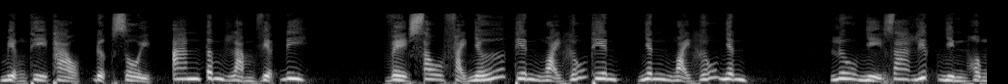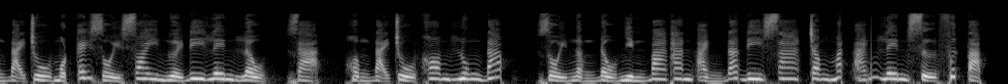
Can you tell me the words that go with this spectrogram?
miệng thì thào, được rồi, an tâm làm việc đi. Về sau phải nhớ thiên ngoại hữu thiên, nhân ngoại hữu nhân. Lưu nhị ra liếc nhìn Hồng đại chủ một cái rồi xoay người đi lên lầu, dạ, Hồng đại chủ khom lung đáp, rồi ngẩng đầu nhìn ba than ảnh đã đi xa trong mắt ánh lên sự phức tạp.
